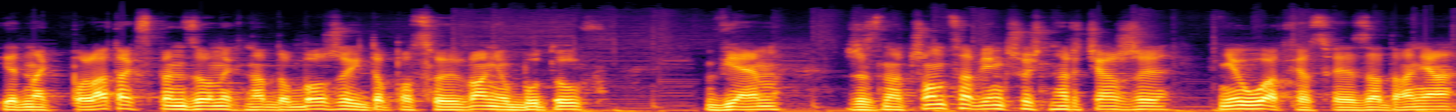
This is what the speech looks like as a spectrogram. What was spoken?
jednak po latach spędzonych na doborze i dopasowywaniu butów wiem, że znacząca większość narciarzy nie ułatwia sobie zadania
